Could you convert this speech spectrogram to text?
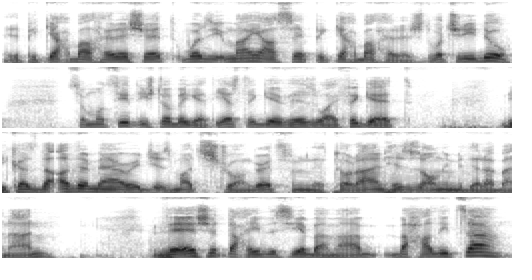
The pikach bal hereshet. What is? Maya se pikach bal hereshet. What should he do? So motzit ishto beget. He has to give his wife a get because the other marriage is much stronger. It's from the Torah, and his is only midirabanan. Ve'eshet tahiv b'siyabama b'halitza.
